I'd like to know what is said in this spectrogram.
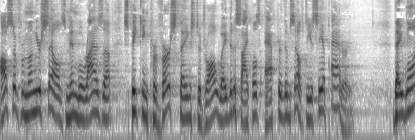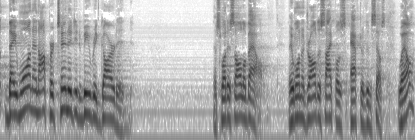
Also, from among yourselves, men will rise up, speaking perverse things to draw away the disciples after themselves. Do you see a pattern? They want, they want an opportunity to be regarded. That's what it's all about. They want to draw disciples after themselves. Well,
